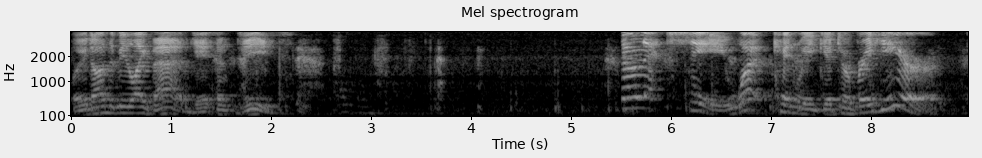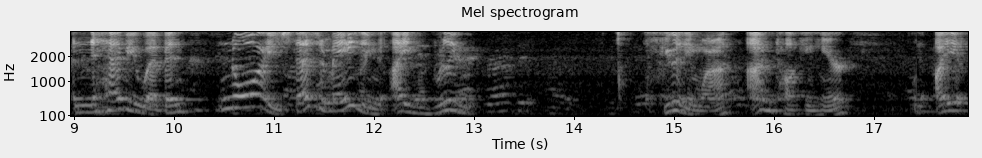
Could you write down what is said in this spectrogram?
Well, you don't have to be like that, Jason. Jeez. Now let's see, what can we get over here? A heavy weapon? noise. that's amazing. I really... Excuse me, moi, I'm talking here. I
